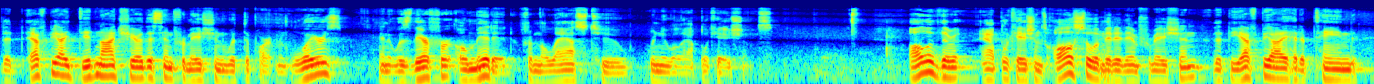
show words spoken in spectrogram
the FBI did not share this information with department lawyers, and it was therefore omitted from the last two renewal applications. All of the applications also omitted information that the FBI had obtained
